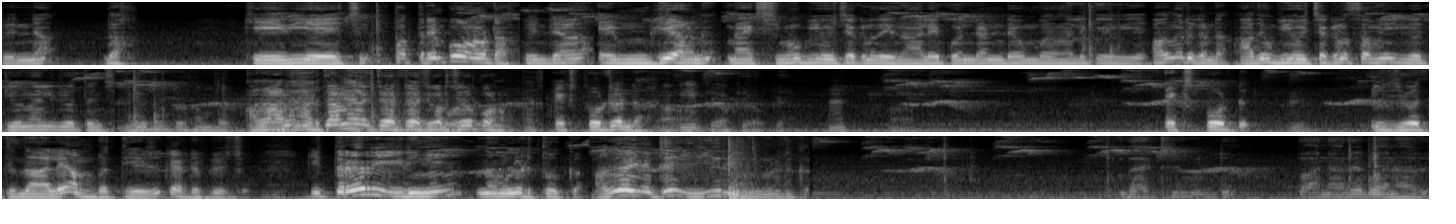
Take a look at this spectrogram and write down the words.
പിന്നെ ഇതാ കെ വി എച്ച് അപ്പം അത്രയും പോണോട്ടാ. കേട്ടോ പിന്നെ എം ഡി ആണ് മാക്സിമം ഉപയോഗിച്ചേക്കണത്. നാല് പോയിന്റ് രണ്ട് ഒമ്പത് നാല് കെ വി അതൊന്നും എടുക്കണ്ട. അത് ഉപയോഗിച്ചേക്കണ സമയം ഇരുപത്തി നാല് ഇരുപത്തി അഞ്ച് അതാണ് അടുത്താണ് കുറച്ചുകൂടെ കുറച്ച് പോണം. എക്സ്പോർട്ട് കണ്ട എക്സ്പോർട്ട് ഇരുപത്തി നാല് എക്സ്പോർട്ട് ഇരുപത്തിനാല് അമ്പത്തിയേഴ് കെ ഡബ്ല്യു എച്ച് ഇത്ര റീഡിങ് നമ്മൾ എടുത്തു വെക്കുക അത് കഴിഞ്ഞിട്ട് ഈ റീഡിങ് എടുക്കുക ബാറ്ററി ഉണ്ട് പതിനാറ് പതിനാറ്.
